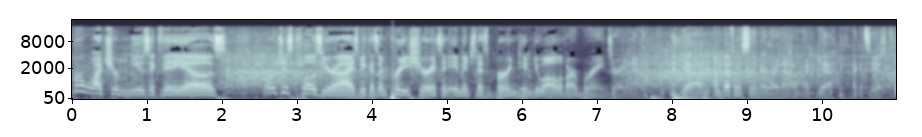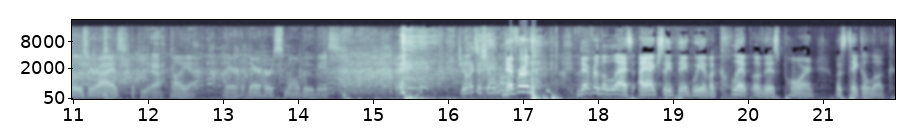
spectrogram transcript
Or watch her music videos. Or just close your eyes because I'm pretty sure it's an image that's burned into all of our brains right now. Yeah, I'm, I'm definitely seeing it right now. I, yeah, I can see it. Close your eyes. Yeah. Oh yeah, they're they're her small boobies. She likes to show it off. Never, nevertheless, I actually think we have a clip of this porn. Let's take a look.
